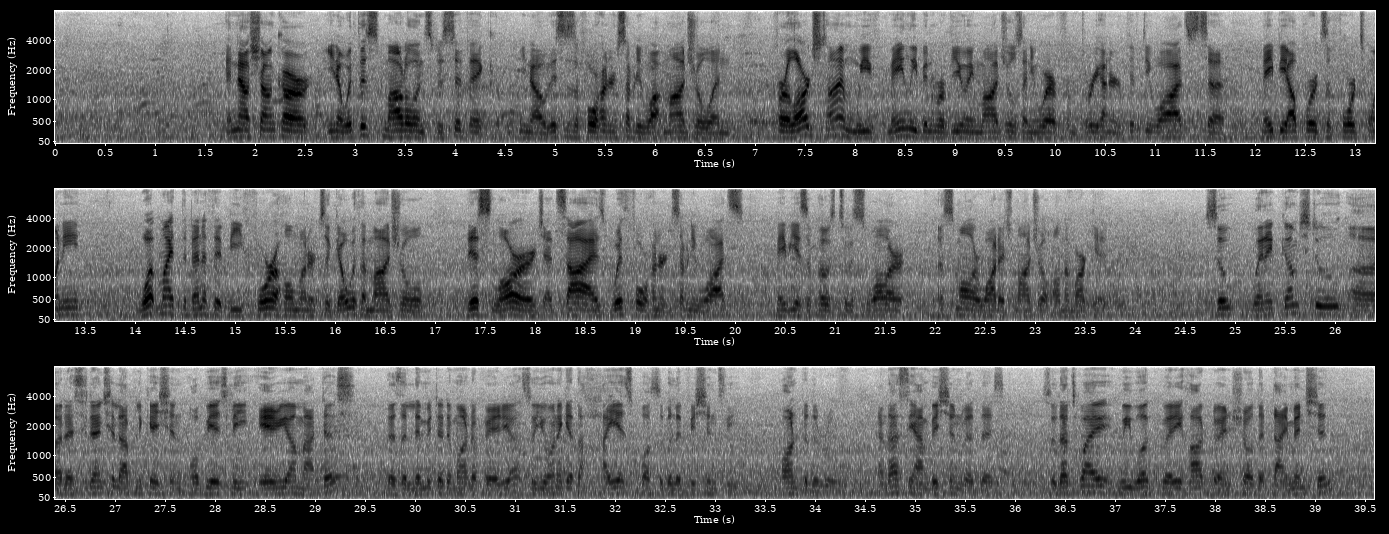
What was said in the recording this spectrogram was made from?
And now Shankar, you know, with this model in specific, you know, this is a 470 watt module and for a large time we've mainly been reviewing modules anywhere from 350 watts to maybe upwards of 420 what might the benefit be for a homeowner to go with a module this large at size with 470 watts, maybe as opposed to a smaller, a smaller wattage module on the market? So when it comes to a residential application, obviously area matters. There's a limited amount of area, so you want to get the highest possible efficiency onto the roof. And that's the ambition with this. So that's why we worked very hard to ensure the dimension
